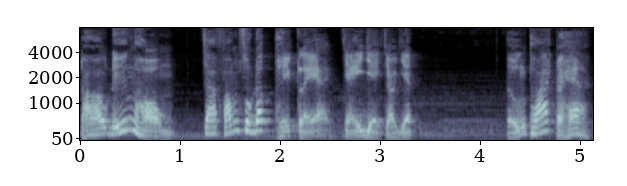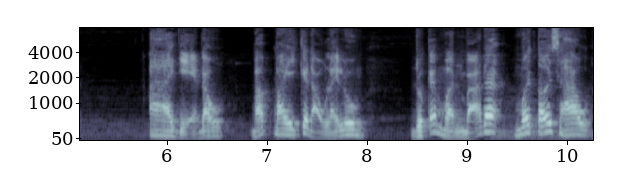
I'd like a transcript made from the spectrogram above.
Trời ơi điến hồn, Cha phóng xuống đất thiệt lẹ, Chạy về trò dịch. Tưởng thoát rồi ha. Ai dè đâu Bà bay cái đầu lại luôn. Rồi cái mình bả đó mới tới sau.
